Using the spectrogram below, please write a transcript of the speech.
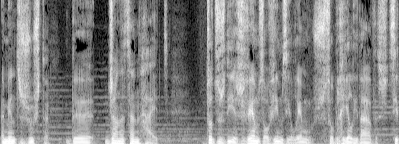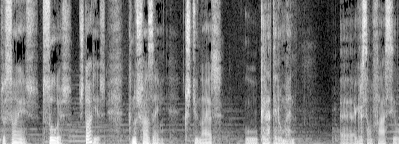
A Mente Justa, de Jonathan Haidt Todos os dias vemos, ouvimos e lemos sobre realidades, situações, pessoas, histórias que nos fazem questionar o caráter humano. A agressão fácil,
